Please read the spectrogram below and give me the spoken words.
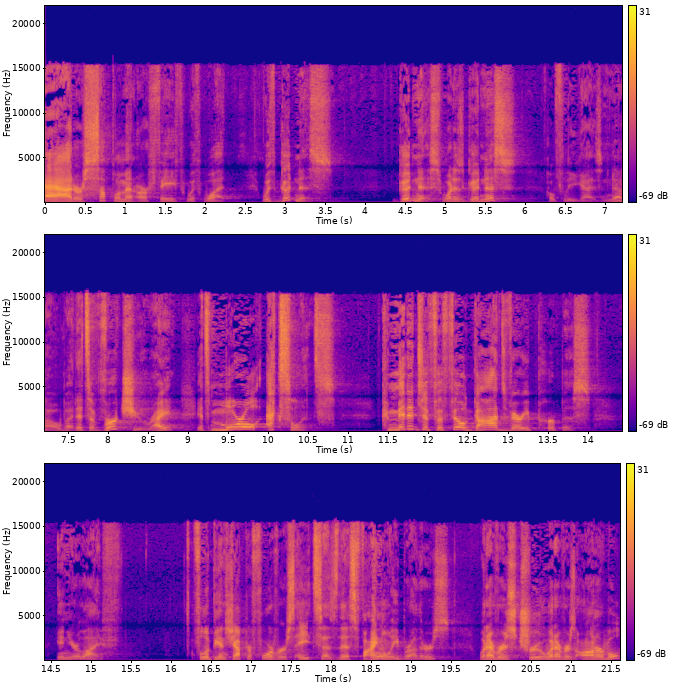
add or supplement our faith with what? With goodness. Goodness. What is goodness? Hopefully, you guys know, but it's a virtue, right? It's moral excellence, committed to fulfill God's very purpose in your life. Philippians chapter 4, verse 8 says this Finally, brothers, whatever is true, whatever is honorable,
